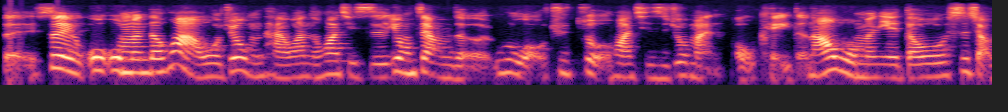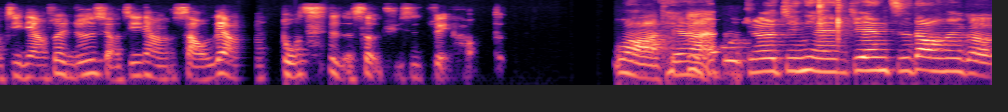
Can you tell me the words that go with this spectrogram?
对，所以我我们的话，我觉得我们台湾的话，其实用这样的入偶去做的话，其实就蛮 OK 的。然后我们也都是小剂量，所以你就是小剂量、少量、多次的摄取是最好的。哇，天啊！嗯、我觉得今天今天知道那个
